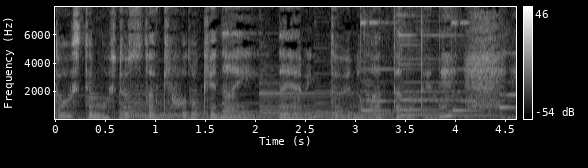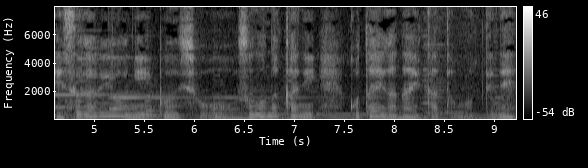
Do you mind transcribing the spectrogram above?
どうしても一つだけほどけない悩みというのがあったのでね、えすがるように文章をその中に答えがないかと思ってね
